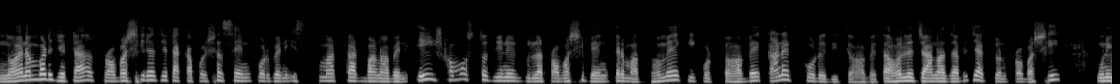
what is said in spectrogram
নয় নম্বরে যেটা, প্রবাসীরা যে টাকা পয়সা সেন্ড করবেন স্মার্ট কার্ড বানাবেন, এই সমস্ত জিনিসগুলা প্রবাসী ব্যাংকের মাধ্যমে কি করতে হবে? কানেক্ট করে দিতে হবে। তাহলে জানা যাবে যে একজন প্রবাসী, উনি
